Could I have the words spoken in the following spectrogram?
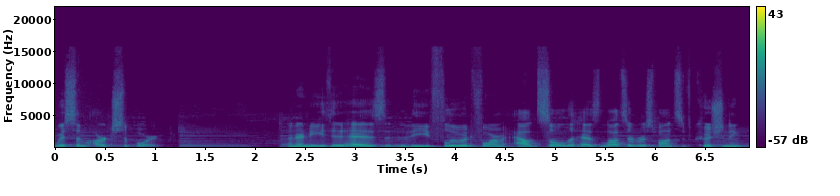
with some arch support. Underneath it has the fluid form outsole that has lots of responsive cushioning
